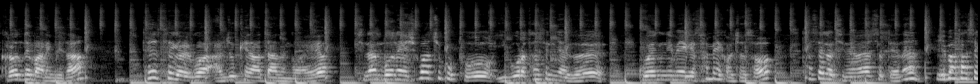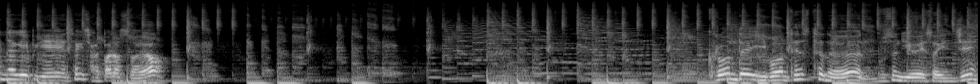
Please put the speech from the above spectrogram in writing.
그런데 말입니다. 테스트 결과 안 좋게 나왔다는 거예요. 지난번에 슈바츠코프 이구라 탈색약을 고객님에게 3회에 걸쳐서 탈색을 진행하였을 때는 일반 탈색약에 비해 색이 잘 빠졌어요 그런데 이번 테스트는 무슨 이유에서인지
